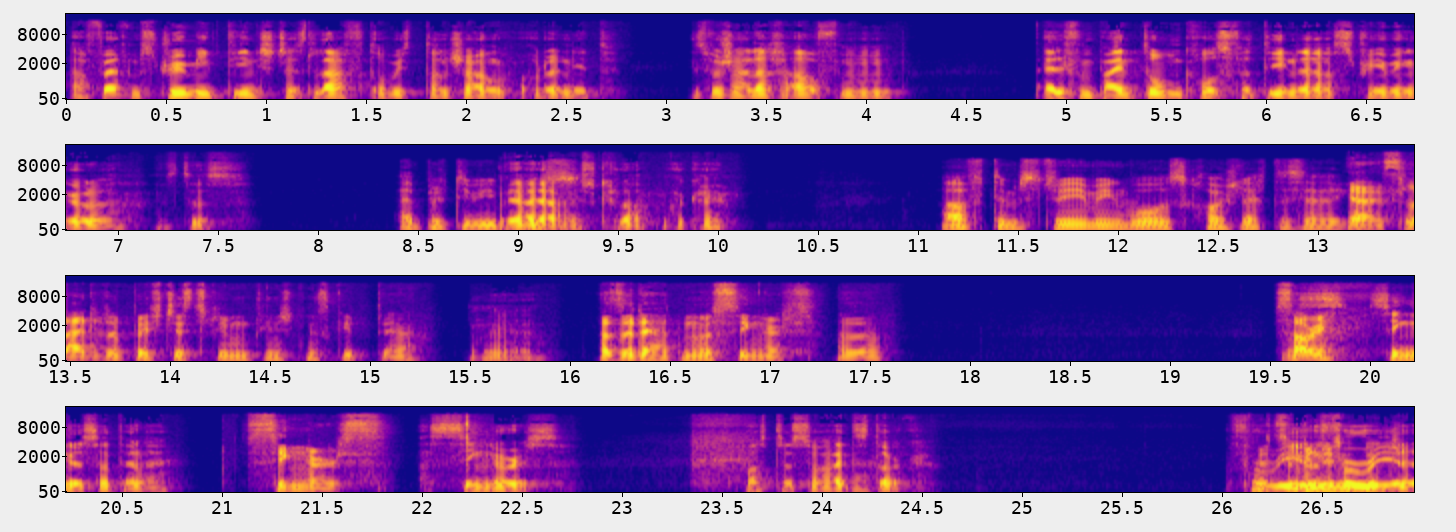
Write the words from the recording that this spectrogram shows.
auf welchem Streamingdienst das läuft, ob ich es dann schaue oder nicht. Ist wahrscheinlich auf dem Elfenbeinturm Großverdiener Streaming, oder? Ist das? Apple TV Ja, ja, Plus. ist klar. Okay. Auf dem Streaming, wo es keine schlechte Serie gibt. ja, ist leider der beste Streamingdienst, den es gibt, ja. Ja. Also der hat nur Singers. Also. Sorry, Das Singles hat er. leider. Singers. Ah, Singers. Was ist das so heutzutage? For Also real, for real.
